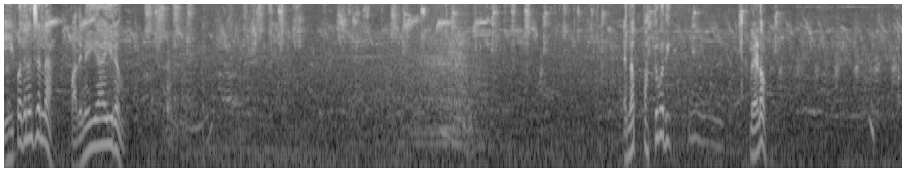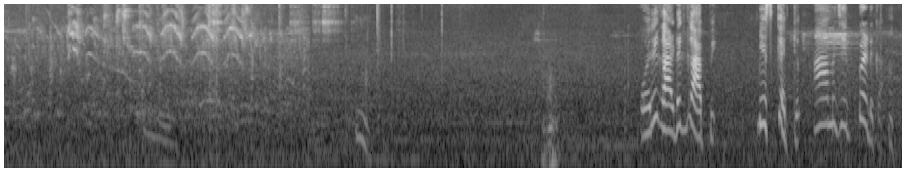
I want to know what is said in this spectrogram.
ഈ പതിനഞ്ചല്ല പതിനയ്യായിരം. എന്നാ പത്ത് മതി. വേണോ? ഒരു കടും കാപ്പി. ബിസ്ക്കറ്റും. ആ ഇപ്പം എടുക്കാം.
